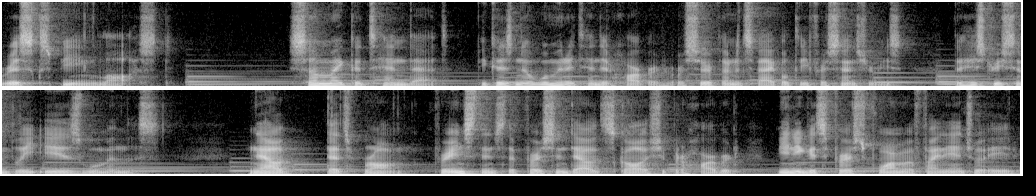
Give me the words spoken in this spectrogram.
risks being lost. Some might contend that, because no woman attended Harvard or served on its faculty for centuries, the history simply is womanless. Now, that's wrong. For instance, the first endowed scholarship at Harvard, meaning its first form of financial aid,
